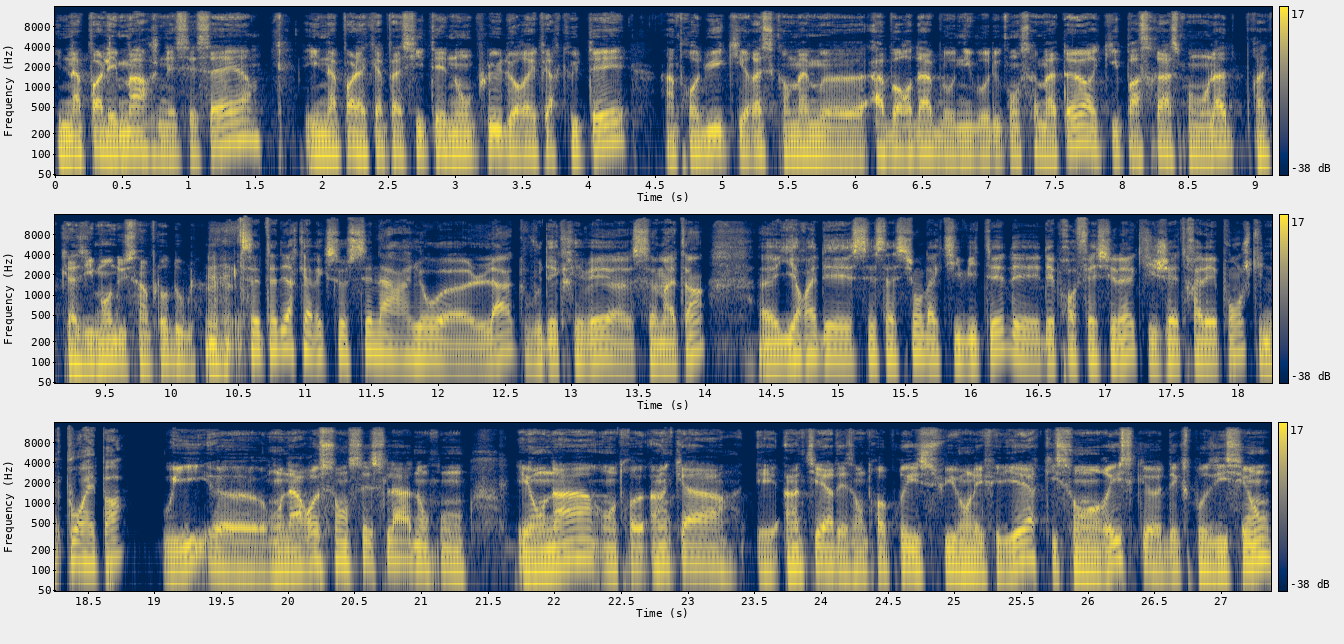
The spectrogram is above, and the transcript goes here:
Il n'a pas les marges nécessaires. Il n'a pas la capacité non plus de répercuter un produit qui reste quand même euh, abordable au niveau du consommateur et qui passerait à ce moment-là quasiment du simple au double. C'est-à-dire qu'avec ce scénario-là que vous décrivez euh, ce matin, euh, il y aurait des cessations d'activité, des professionnels qui jetteraient l'éponge, qui ne pourraient pas Oui, euh, on a recensé cela, donc on et on a entre un quart et un tiers des entreprises suivant les filières qui sont en risque d'exposition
